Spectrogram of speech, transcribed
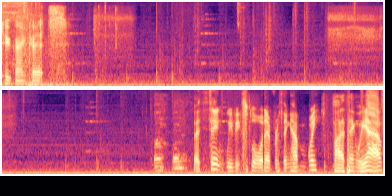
Two, two grand credits. I think we've explored everything, haven't we? I think we have.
